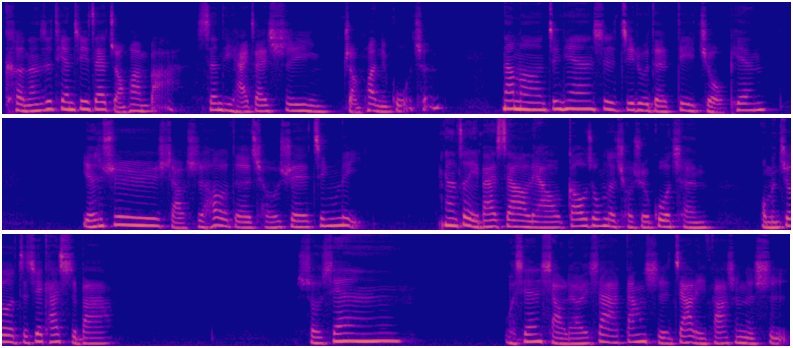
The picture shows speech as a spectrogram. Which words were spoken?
可能是天气在转换吧，身体还在适应转换的过程。那么今天是记录的第九篇。延续小时候的求学经历，那这礼拜是要聊高中的求学过程，我们就直接开始吧。首先，我先小聊一下当时家里发生的事。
